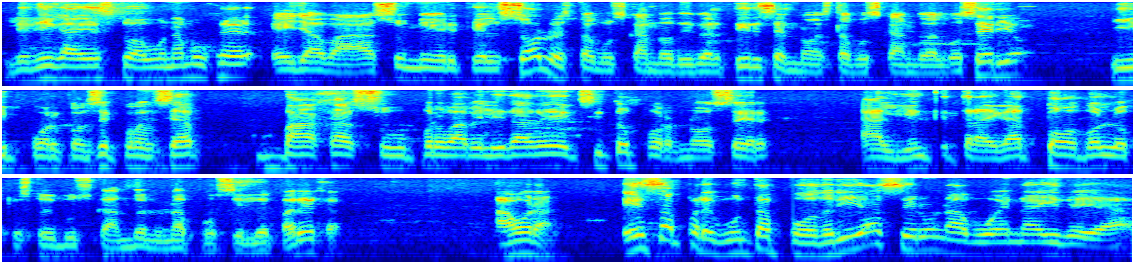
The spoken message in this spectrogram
le diga esto a una mujer, ella va a asumir que él solo está buscando divertirse, no está buscando algo serio, y por consecuencia baja su probabilidad de éxito por no ser alguien que traiga todo lo que estoy buscando en una posible pareja. Ahora, esa pregunta podría ser una buena idea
